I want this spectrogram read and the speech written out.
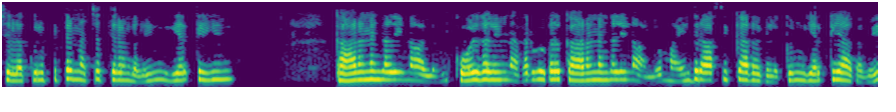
சில குறிப்பிட்ட நட்சத்திரங்களின் இயற்கையின் காரணங்களினாலும் கோள்களின் நகர்வுகள் காரணங்களினாலும் ஐந்து ராசிக்காரர்களுக்கும் இயற்கையாகவே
